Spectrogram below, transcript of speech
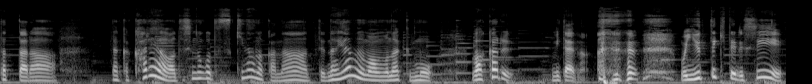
だったらなんか彼は私のこと好きなのかなって悩む間もなくもう分かるみたいな。もう言ってきてるし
